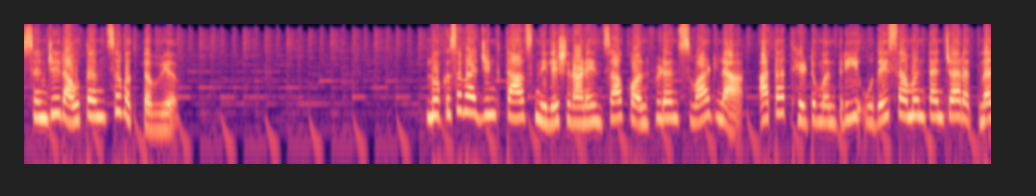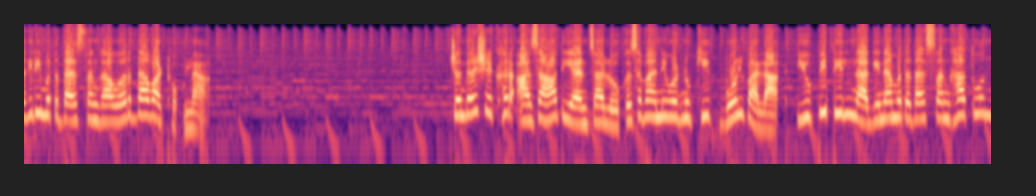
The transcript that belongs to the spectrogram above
संजय राऊतांचं वक्तव्य. लोकसभा जिंकताच निलेश राणेंचा कॉन्फिडन्स वाढला. आता थेट मंत्री उदय सामंतांच्या रत्नागिरी मतदारसंघावर दावा ठोकला. चंद्रशेखर आझाद यांचा लोकसभा निवडणुकीत बोलबाला. युपीतील नागिना मतदारसंघातून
